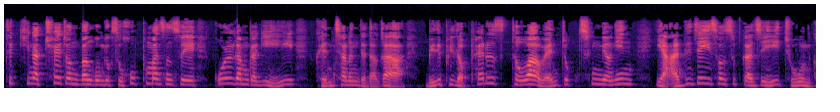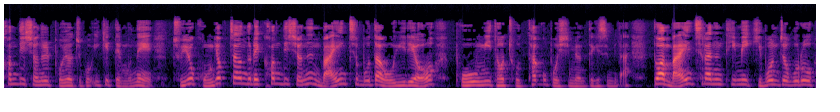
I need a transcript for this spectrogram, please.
특히나 최전방 공격수 호프만 선수의 골 감각이 괜찮은 데다가 미드필더 페르스터와 왼쪽 측면인 이 아드제이 선수까지 좋은 컨디션을 보여주고 있기 때문에 주요 공격자들의 컨디션은 마인츠보다 오히려 보험이 더 좋다고 보시면 되겠습니다. 또한 마인츠라는 팀이 기본적으로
